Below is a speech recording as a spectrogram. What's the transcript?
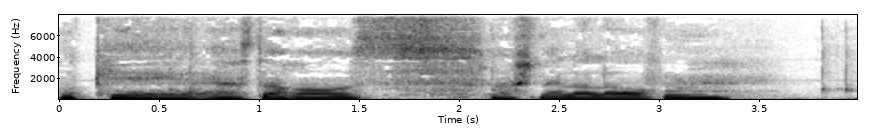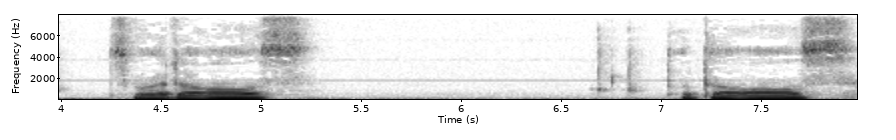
Okay, erster raus, nach schneller laufen, zweiter raus, dritter raus,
